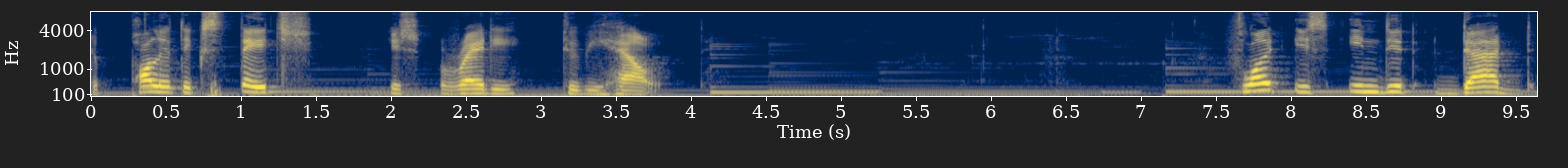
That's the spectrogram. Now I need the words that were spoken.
the politics stage is ready to be held. Floyd is indeed dead.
